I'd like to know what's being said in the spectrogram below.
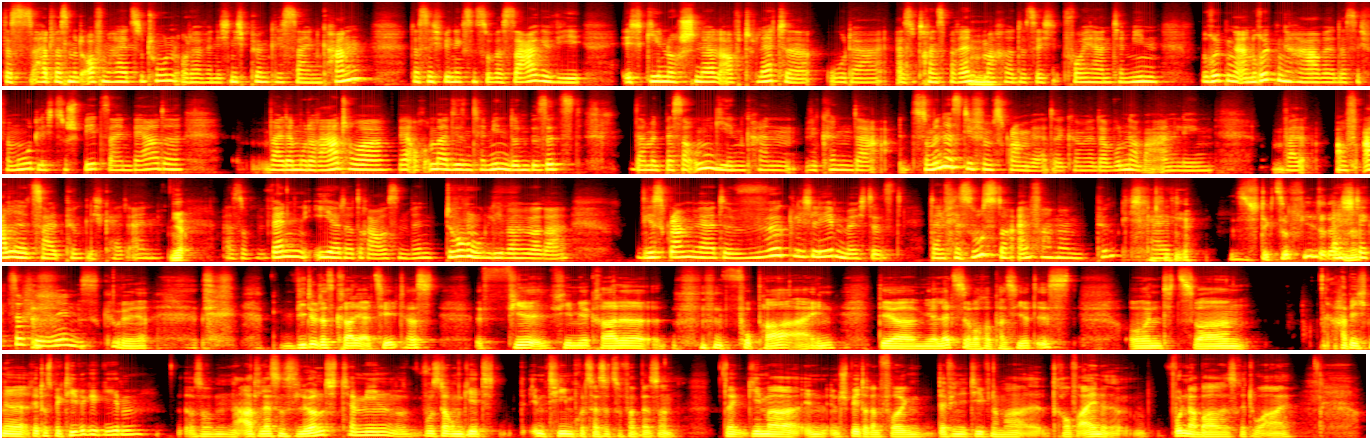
Das hat was mit Offenheit zu tun oder wenn ich nicht pünktlich sein kann, dass ich wenigstens sowas sage wie, ich gehe noch schnell auf Toilette oder also transparent Mhm. mache, dass ich vorher einen Termin Rücken an Rücken habe, dass ich vermutlich zu spät sein werde, weil der Moderator, wer auch immer diesen Termin dann besitzt, damit besser umgehen kann. Wir können da zumindest die fünf Scrum-Werte können wir da wunderbar anlegen, weil auf alle zahlt Pünktlichkeit ein. Ja, Also wenn ihr da draußen, wenn du, lieber Hörer, die Scrum-Werte wirklich leben möchtest, dann versuch's doch einfach mal mit Pünktlichkeit. ja. es steckt so viel drin. Es ne? steckt so viel drin. Das ist cool, ja. Wie du das gerade erzählt hast, fiel, fiel mir gerade ein Fauxpas ein, der mir letzte Woche passiert ist. Und zwar habe ich eine Retrospektive gegeben also eine Art Lessons Learned Termin, wo es darum geht, im Team Prozesse zu verbessern. Da gehen wir in, in späteren Folgen definitiv nochmal drauf ein. Wunderbares Ritual.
